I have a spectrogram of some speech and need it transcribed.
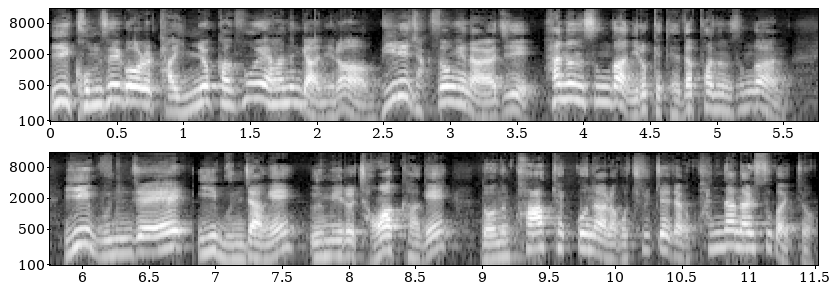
이 검색어를 다 입력한 후에 하는 게 아니라 미리 작성해 놔야지 하는 순간 이렇게 대답하는 순간 이 문제의 이 문장의 의미를 정확하게 너는 파악했구나라고 출제자가 판단할 수가 있죠.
